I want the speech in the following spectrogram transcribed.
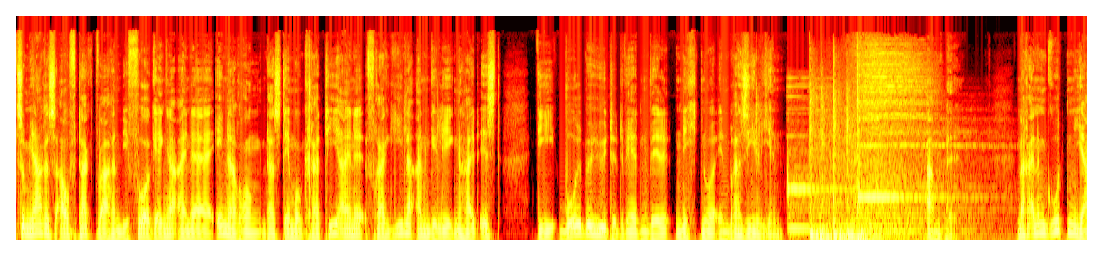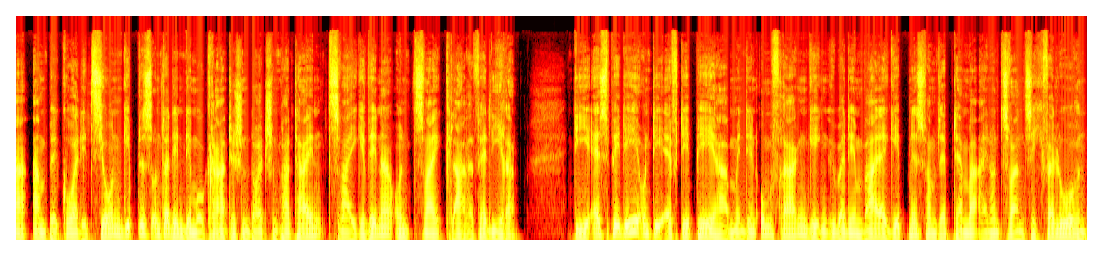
Zum Jahresauftakt waren die Vorgänge eine Erinnerung, dass Demokratie eine fragile Angelegenheit ist, die wohlbehütet werden will, nicht nur in Brasilien. Ampel nach einem guten Jahr Ampelkoalition gibt es unter den demokratischen deutschen Parteien zwei Gewinner und zwei klare Verlierer. Die SPD und die FDP haben in den Umfragen gegenüber dem Wahlergebnis vom September 21 verloren.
